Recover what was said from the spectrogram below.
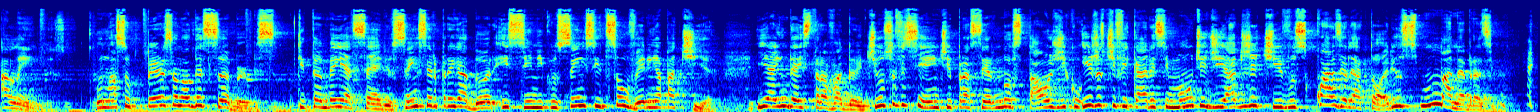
a lenda, o nosso personal The Suburbs, que também é sério sem ser pregador e cínico sem se dissolver em apatia, e ainda é extravagante o suficiente para ser nostálgico e justificar esse monte de adjetivos quase aleatórios, Mané Brasil.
